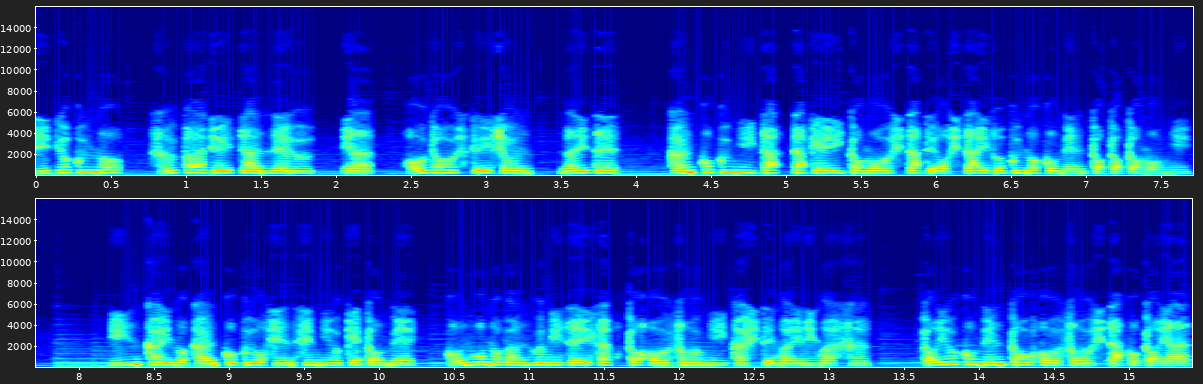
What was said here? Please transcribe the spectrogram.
自局の、スーパー J チャンネル、や、報道ステーション、内で、韓国に至った経緯と申し立てをした遺族のコメントとともに、委員会の勧告を真摯に受け止め、今後の番組制作と放送に活かしてまいります。というコメントを放送したことや、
